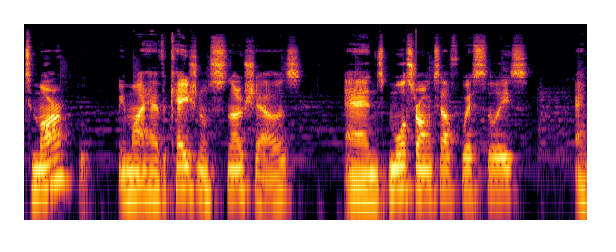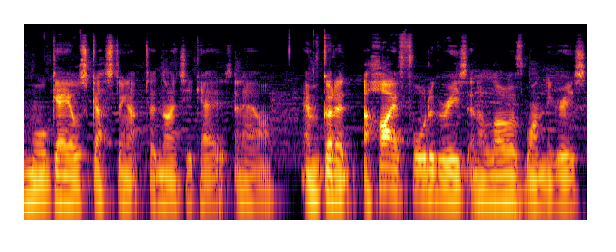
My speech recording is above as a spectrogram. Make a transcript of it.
Tomorrow we might have occasional snow showers and more strong southwesterlies and more gales gusting up to 90 k's an hour. And we've got a, a high of 4 degrees and a low of 1 degrees.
